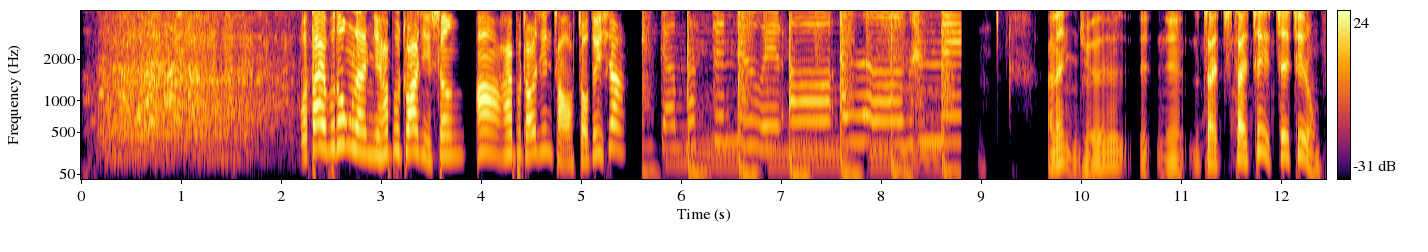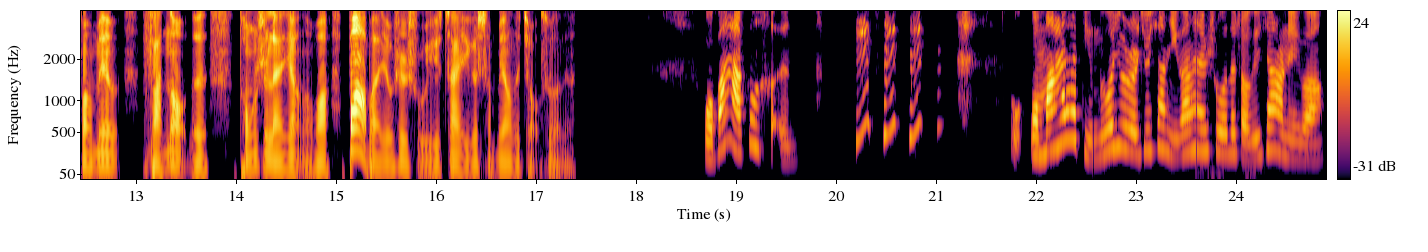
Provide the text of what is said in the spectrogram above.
我带不动了，你还不抓紧生啊？还不抓紧找找对象？那你觉得，那在在这这这种方面烦恼的同时来讲的话，爸爸又是属于在一个什么样的角色呢？我爸更狠，我我妈她顶多就是就像你刚才说的找对象那个，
